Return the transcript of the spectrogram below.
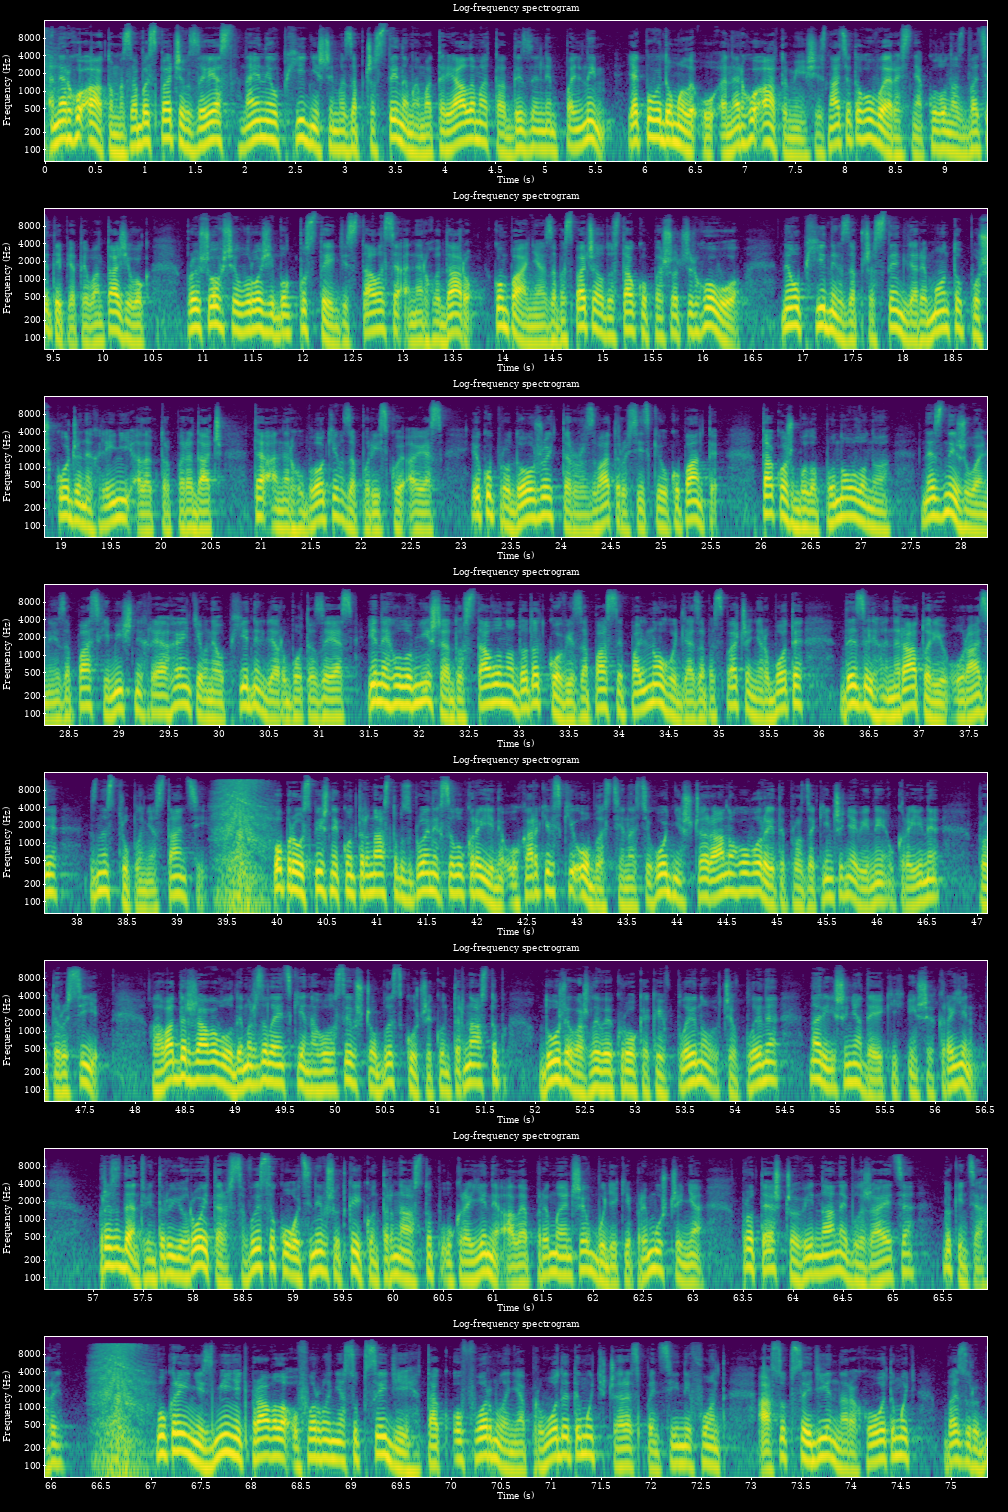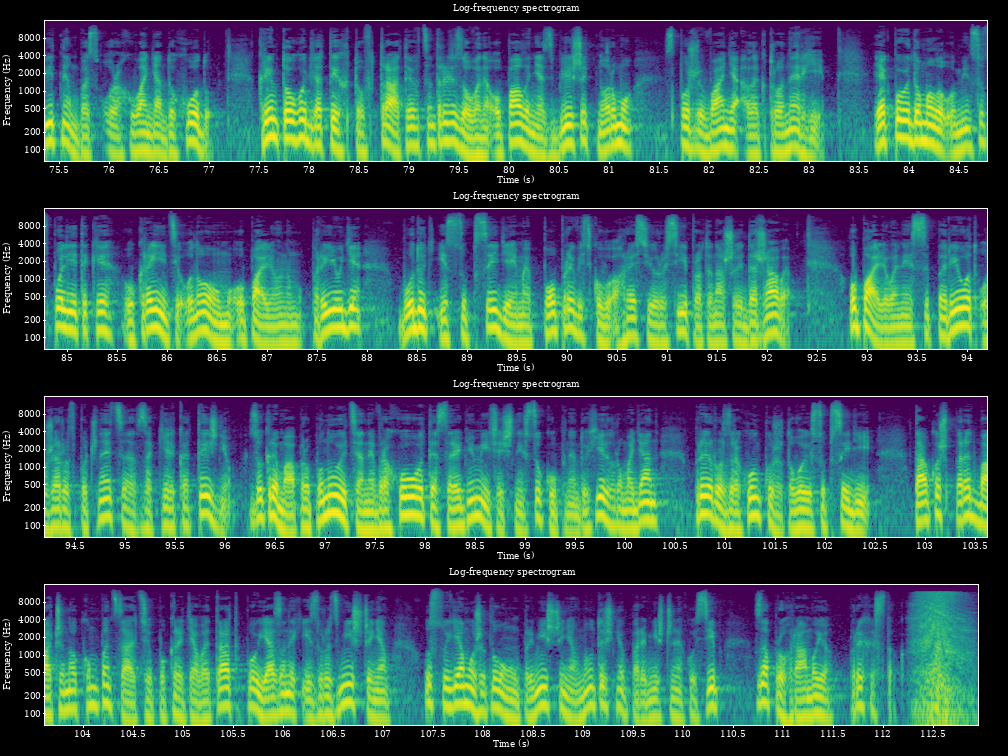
Енергоатом забезпечив ЗС найнеобхіднішими запчастинами, матеріалами та дизельним пальним. Як повідомили у енергоатомі, 16 вересня колона з 25 вантажівок, пройшовши ворожі блокпости, дісталася енергодару. Компанія забезпечила доставку першочергового необхідних запчастин для ремонту пошкоджених ліній електропередач та енергоблоків Запорізької АЕС, яку продовжують тероризувати російські окупанти. Також було поновлено незнижувальний запас хімічних реагентів, необхідних для роботи ЗС. І найголовніше доставлено додаткові запаси пального для забезпечення роботи дизель-генераторів у разі знеструплення станцій. Попри успішний контрнаступ збройних сил України у Харківській області, на сьогодні ще рано говорити про закінчення війни України проти Росії. Глава держави Володимир Зеленський наголосив, що блискучий контрнаступ дуже важливий крок, який вплинув чи вплине на рішення деяких інших країн. Президент в інтерв'ю Reuters високо оцінив швидкий контрнаступ України, але применшив будь-які примущення про те, що війна наближається до кінця гри. В Україні змінять правила оформлення субсидій. Так, оформлення проводитимуть через пенсійний фонд, а субсидії нараховуватимуть безробітним без урахування доходу. Крім того, для тих, хто втратив централізоване опалення, збільшить норму споживання електроенергії. Як повідомили у Мінсоцполітики, українці у новому опалювальному періоді будуть із субсидіями попри військову агресію Росії проти нашої держави. Опалювальний період уже розпочнеться за кілька тижнів. Зокрема, пропонується не враховувати середньомісячний сукупний дохід громадян при розрахунку житлової субсидії. Також передбачено компенсацію покриття витрат пов'язаних із розміщенням у своєму житловому приміщенні внутрішньо переміщених осіб за програмою прихисток.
